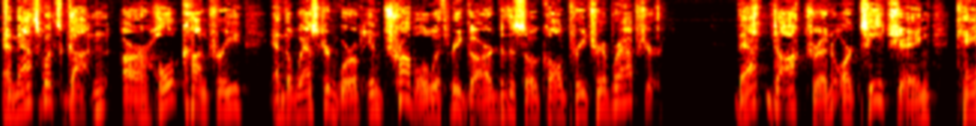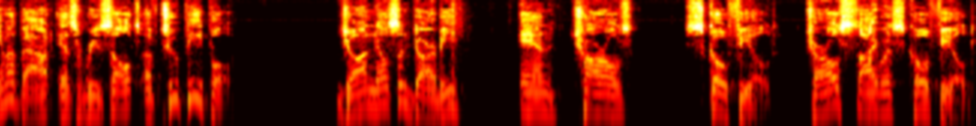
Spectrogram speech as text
And that's what's gotten our whole country and the Western world in trouble with regard to the so-called pre-trib rapture. That doctrine or teaching came about as a result of two people, John Nelson Darby and Charles Scofield. Charles Cyrus Scofield.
